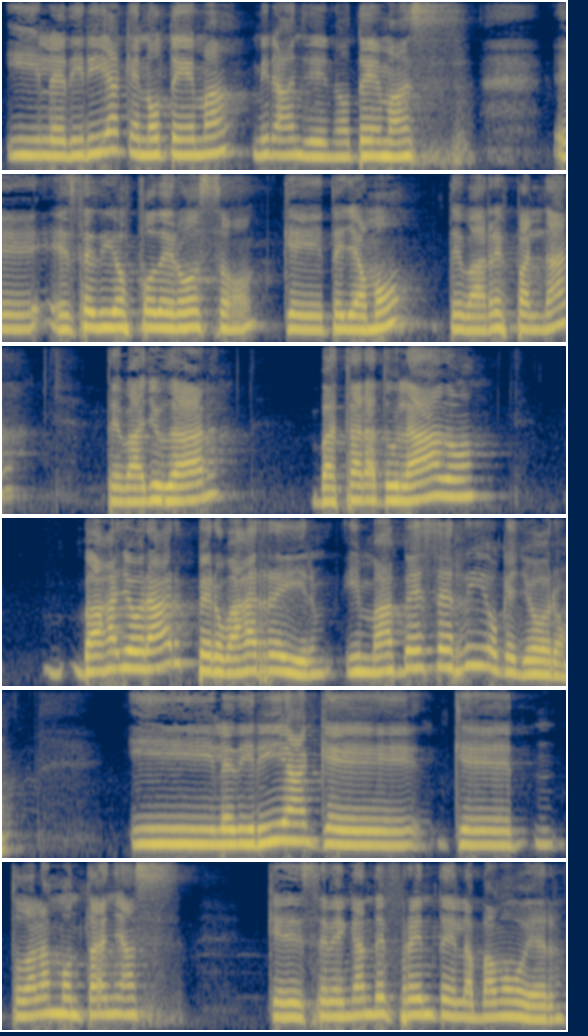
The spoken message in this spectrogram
Y le diría que no tema, mira Angie, no temas, eh, ese Dios poderoso que te llamó, te va a respaldar, te va a ayudar, va a estar a tu lado. Vas a llorar, pero vas a reír. Y más veces río que lloro. Y le diría que, que todas las montañas que se vengan de frente las va a mover.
